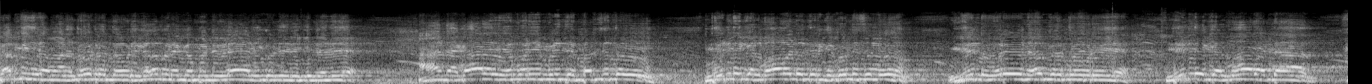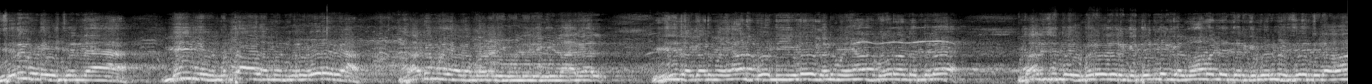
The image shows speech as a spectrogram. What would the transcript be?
கம்பீரமான தோற்றத்தோடு களமிறக்கப்பட்டு விளையாடி கொண்டிருக்கின்றது. அந்த காலை எப்படியும் பிடித்து பரிசுத்தை திண்டுக்கல் மாவட்டத்திற்கு கொண்டு செல்வோம். என்று ஒரே நோக்கத்தோடு திண்டுக்கல் மாவட்டம் சிறுகுடியைச் சேர்ந்த மீனில் முத்தாளம்மன் குழு வீரர்கள் கடுமையாக போராடி கொண்டிருக்கிறார்கள். இந்த கடுமையான போட்டியிலே கடுமையான போராட்டத்திலே பரிசுத்தை பெறுவதற்கு திண்டுக்கல் மாவட்டத்திற்கு பெருமை சேர்த்திடவா?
